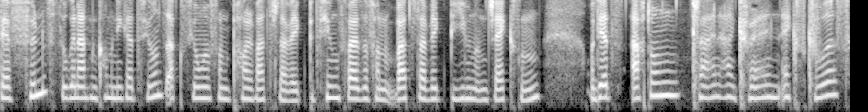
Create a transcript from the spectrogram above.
der fünf sogenannten Kommunikationsaxiome von Paul Watzlawick, beziehungsweise von Watzlawick, Beaven und Jackson. Und jetzt, Achtung, kleiner Quellenexkurs.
